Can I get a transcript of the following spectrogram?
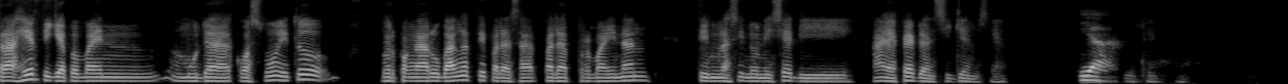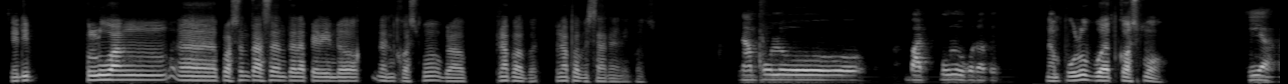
terakhir tiga pemain muda Cosmo itu berpengaruh banget nih pada saat pada permainan timnas Indonesia di AFF dan SEA Games ya. Iya. Gitu. Jadi peluang eh, persentase antara Perindo dan Cosmo berapa berapa berapa besarnya nih coach? 60 40 David. 60 buat Cosmo. Iya.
